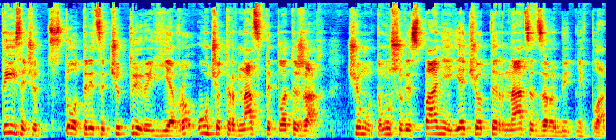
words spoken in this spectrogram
1134 євро у 14 платежах. Чому? Тому що в Іспанії є 14 заробітних плат.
